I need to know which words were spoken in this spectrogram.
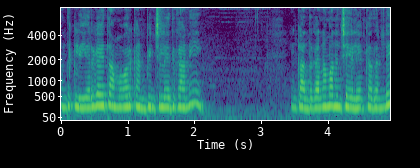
అంత క్లియర్గా అయితే అమ్మవారు కనిపించలేదు కానీ ఇంకా అంతకన్నా మనం చేయలేం కదండి.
